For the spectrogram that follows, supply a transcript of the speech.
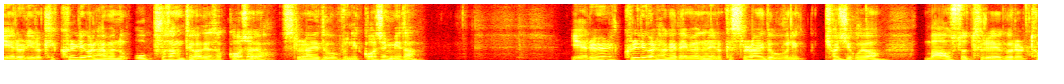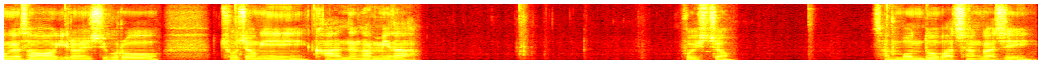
얘를 이렇게 클릭을 하면 오프 상태가 돼서 꺼져요. 슬라이드 부분이 꺼집니다. 얘를 클릭을 하게 되면 이렇게 슬라이드 부분이 켜지고요. 마우스 드래그를 통해서 이런 식으로 조정이 가능합니다. 보이시죠? 3번도 마찬가지.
